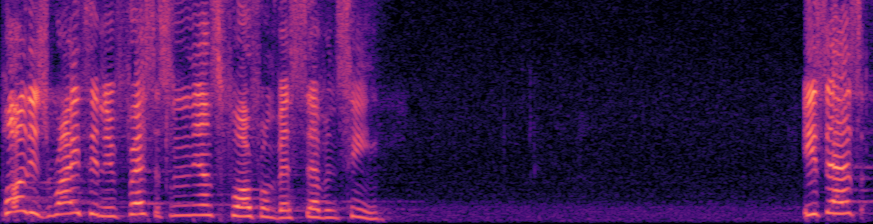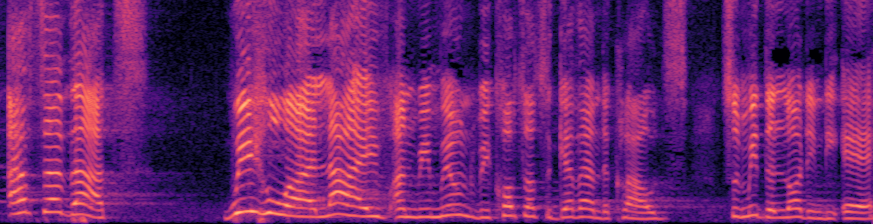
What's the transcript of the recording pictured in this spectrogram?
Paul is writing in 1 Thessalonians 4 from verse 17. He says, After that, we who are alive and remain will be caught up together in the clouds to meet the Lord in the air.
